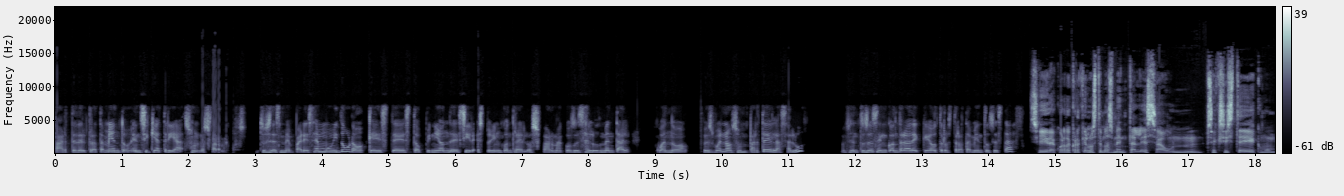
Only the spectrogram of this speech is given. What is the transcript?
parte del tratamiento en psiquiatría son los fármacos. Entonces, me parece muy duro que esté esta opinión de decir estoy en contra de los fármacos de salud mental cuando, pues bueno, son parte de la salud. Entonces, ¿en contra de qué otros tratamientos estás? Sí, de acuerdo. Creo que en los temas mentales aún pues, existe como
